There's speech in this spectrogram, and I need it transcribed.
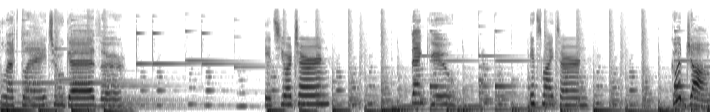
Let's play together. It's your turn. Thank you. It's my turn. Good job.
